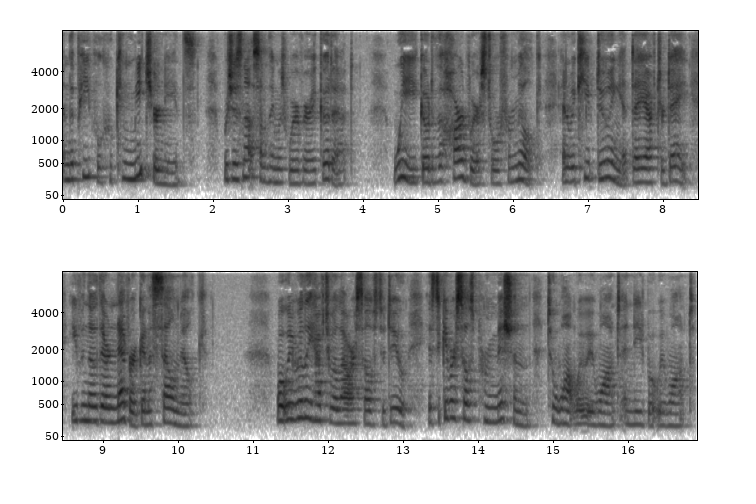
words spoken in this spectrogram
and the people who can meet your needs, which is not something which we're very good at. We go to the hardware store for milk, and we keep doing it day after day, even though they're never going to sell milk. What we really have to allow ourselves to do is to give ourselves permission to want what we want and need what we want,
